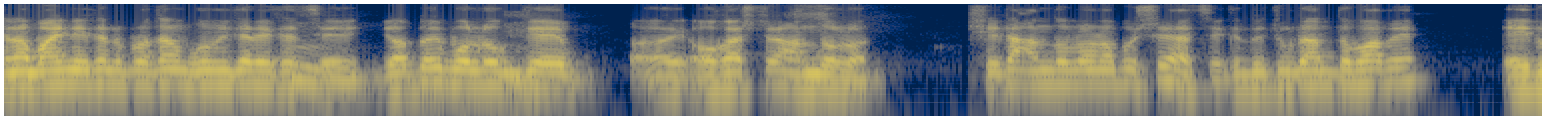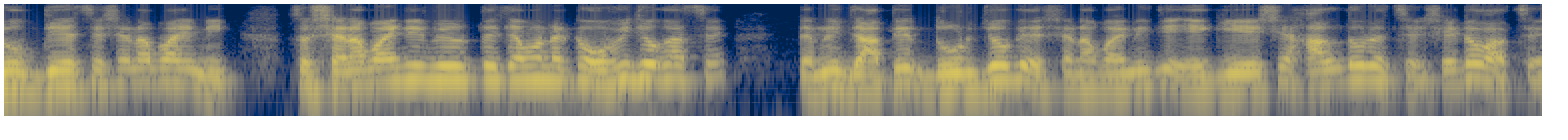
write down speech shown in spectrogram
সেনাবাহিনী এখানে প্রধান ভূমিকা রেখেছে। যতই বলুক যে অগাস্টের আন্দোলন সেটা আন্দোলন অবশ্যই আছে কিন্তু চূড়ান্ত ভাবে এই রূপ দিয়েছে সেনাবাহিনী। তো সেনাবাহিনীর বিরুদ্ধে যেমন একটা অভিযোগ আছে তেমনি জাতির দুর্যোগে সেনাবাহিনী যে এগিয়ে এসে হাল ধরেছে সেটাও আছে।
